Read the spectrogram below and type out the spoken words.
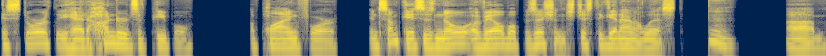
historically had hundreds of people applying for, in some cases, no available positions just to get on a list. Hmm. Um,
